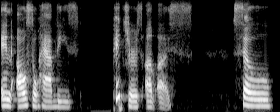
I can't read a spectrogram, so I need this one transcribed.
and also have these pictures of us. So,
